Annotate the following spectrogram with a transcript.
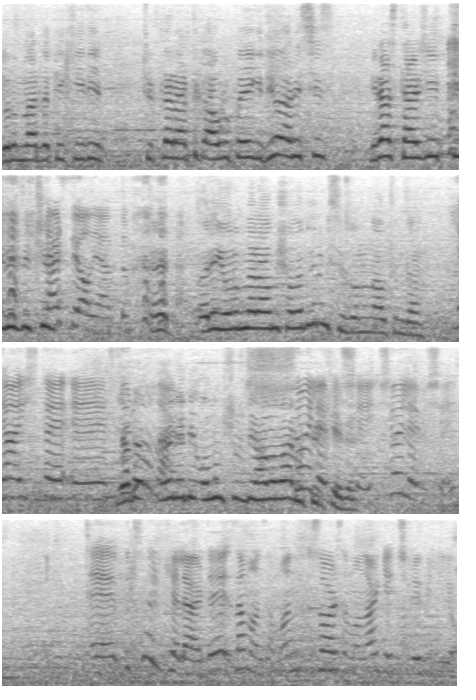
durumlarda pek iyi değil. Türkler artık Avrupa'ya gidiyor. Hani siz biraz tercih ettiğiniz için ters yol yaptım. evet öyle yorumlar almış olabilir misiniz onun altında? ya işte e, Ya da öyle bir olumsuz bir hava var mı şöyle Türkiye'de? bir şey, şöyle bir şey. Ee, bütün ülkelerde zaman zaman zor zamanlar geçirebiliyor.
